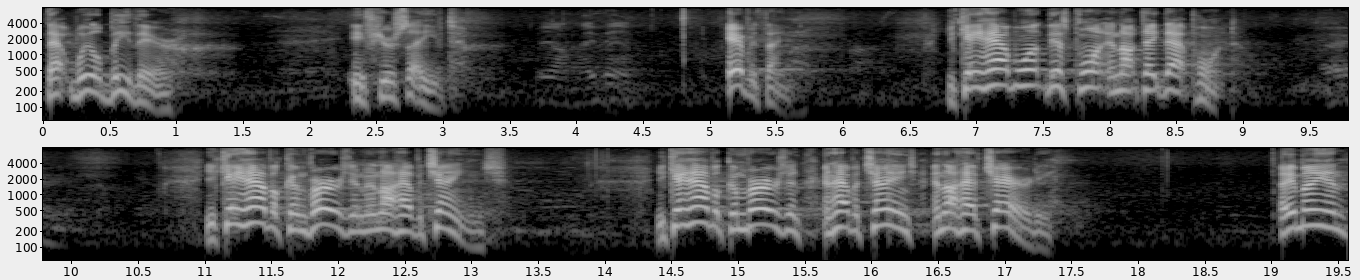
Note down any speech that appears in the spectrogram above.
that will be there if you're saved. Yeah, everything. You can't have one this point and not take that point. You can't have a conversion and not have a change. You can't have a conversion and have a change and not have charity. Amen?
